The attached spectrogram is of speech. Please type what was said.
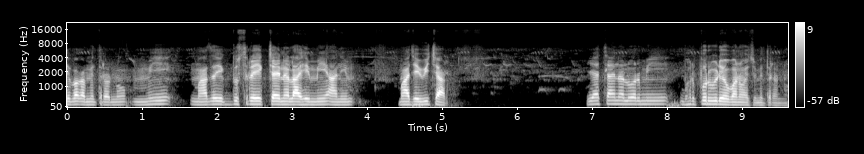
हे बघा मित्रांनो मी माझं एक दुसरं एक चॅनल आहे मी आणि माझे विचार. या चॅनलवर मी भरपूर व्हिडिओ बनवायचो मित्रांनो.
